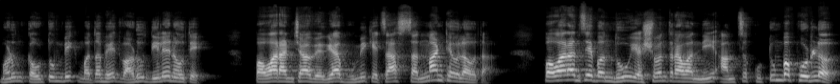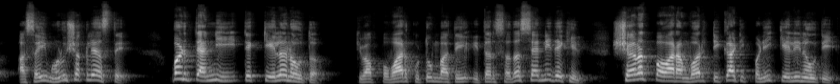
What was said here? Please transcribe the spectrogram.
म्हणून कौटुंबिक मतभेद वाढू दिले नव्हते. पवारांच्या वेगळ्या भूमिकेचा सन्मान ठेवला होता. पवारांचे बंधू यशवंतरावांनी आमचं कुटुंब फोडलं असंही म्हणू शकले असते. पण त्यांनी ते केलं नव्हतं किंवा पवार कुटुंबातील इतर सदस्यांनी देखील शरद पवारांवर टीका टिप्पणी केली नव्हती.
